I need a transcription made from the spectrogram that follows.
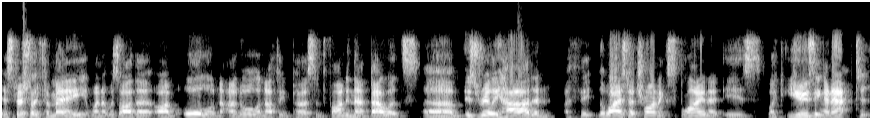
especially for me, when it was either I'm all or an all or nothing person, finding that balance um, is really hard. And I think the way I sort of try and explain it is like using an app to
